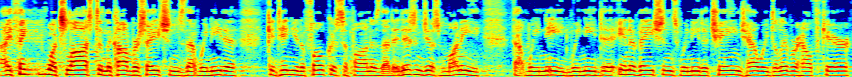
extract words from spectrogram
I think what's lost in the conversations that we need to continue to focus upon is that it isn't just money that we need. We need uh, innovations. We need to change how we deliver health care.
